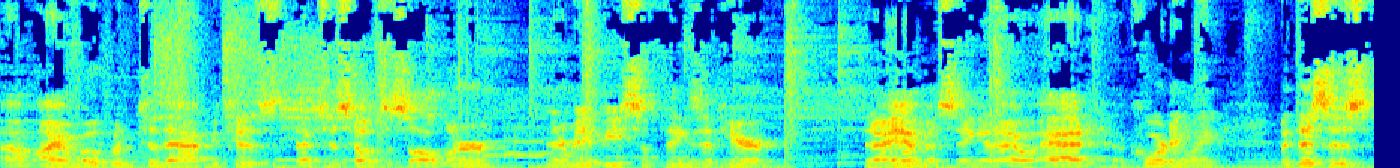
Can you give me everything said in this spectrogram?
Um, I am open to that because that just helps us all learn. And there may be some things in here that I am missing and I will add accordingly. But this is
